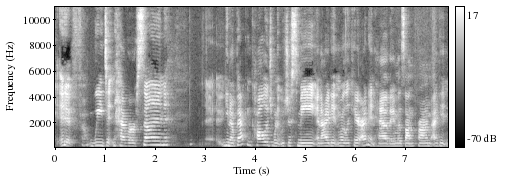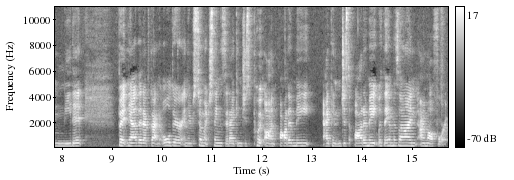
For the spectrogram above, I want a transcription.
if we didn't have our son, you know, back in college when it was just me and I didn't really care, I didn't have Amazon Prime, I didn't need it. But now that I've gotten older and there's so much things that I can just put on automate, I can just automate with Amazon, I'm all for it.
